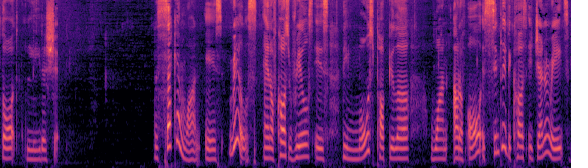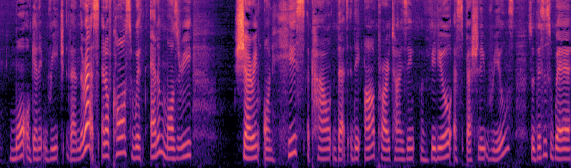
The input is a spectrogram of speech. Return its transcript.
thought leadership. The second one is Reels. And of course, Reels is the most popular one out of all is simply because it generates more organic reach than the rest. And of course, with Adam Mosseri sharing on his account that they are prioritizing video, especially reels. So, this is where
